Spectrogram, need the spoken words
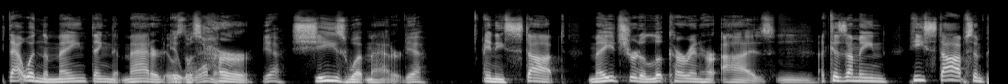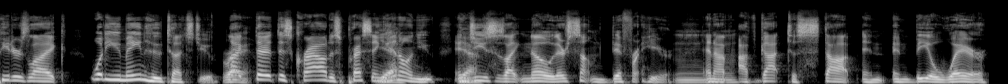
but that wasn't the main thing that mattered. It was was, her. Yeah. She's what mattered. Yeah. And he stopped, made sure to look her in her eyes. Mm. Because I mean, he stops and Peter's like, what do you mean who touched you? Right. Like this crowd is pressing Yeah. in on you. And Yeah. Jesus is like, no, there's something different here. And I've, I've got to stop and, and be aware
